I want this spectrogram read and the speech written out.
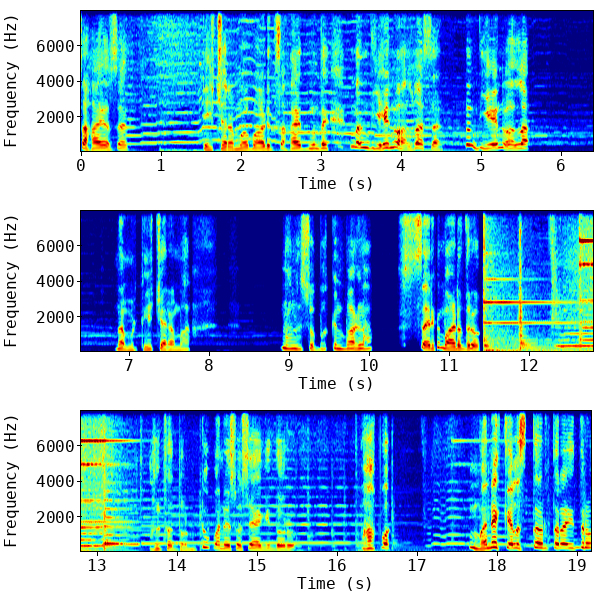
ಸಹಾಯ, ಸರ್. ಟೀಚರಮ್ಮ ಮಾಡಿದ ಸಹಾಯದ ಮುಂದೆ ನಂದು ಏನೂ ಅಲ್ಲ, ಸರ್. ನಂದು ಏನೂ ಅಲ್ಲ. ನಮ್ಮ ಟೀಚರಮ್ಮ ನನ್ನ ಸುಬ್ಬಕ್ಕನ ಬಾಳ ಸರಿ ಮಾಡಿದ್ರು. ಅಂತ ದೊಡ್ಡ ಮನೆ ಸೊಸೆ ಆಗಿದ್ದವರು ಪಾಪ ಮನೆ ಕೆಲಸದವ್ರ ಥರ ಇದ್ರು.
